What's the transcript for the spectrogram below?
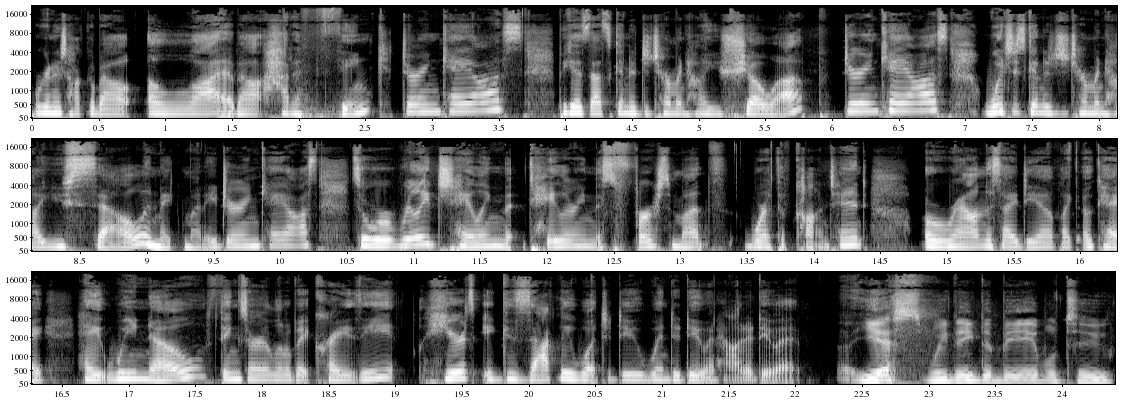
We're going to talk about a lot about how to think during chaos because that's going to determine how you show up during chaos, which is going to determine how you sell and make money during chaos. So we're really tailoring tailoring this first month worth of content around this idea of like, okay, hey, we know things are a little bit crazy. Here's exactly what to do, when to do, and how to do it. Uh, yes, we need to be able to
